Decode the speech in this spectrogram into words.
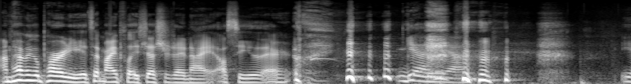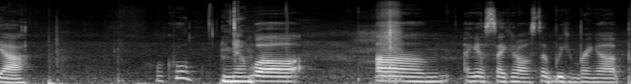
"I'm having a party. It's at my place yesterday night. I'll see you there." Yeah, yeah, yeah. yeah. Well, cool. yeah. Well, um, I guess I could also we can bring up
